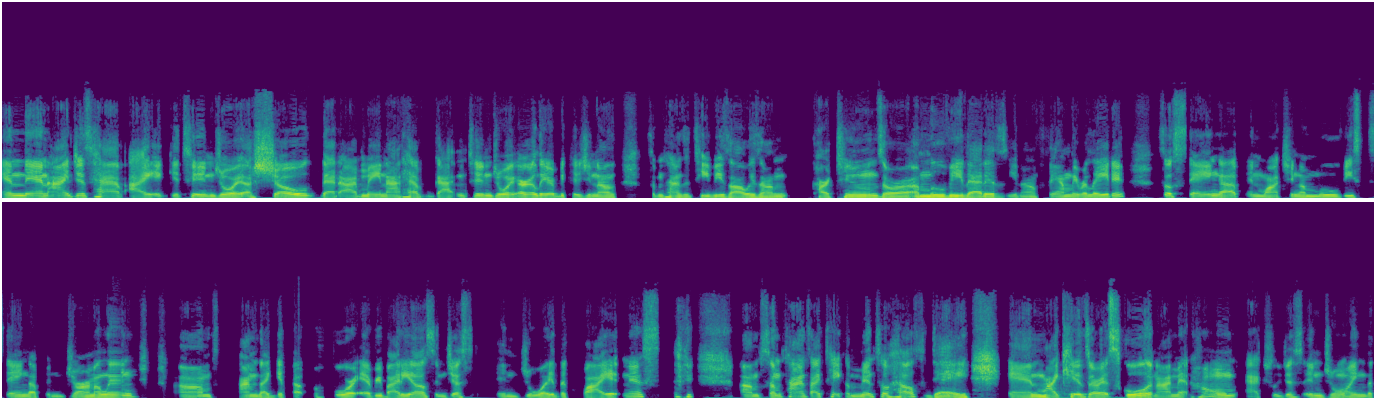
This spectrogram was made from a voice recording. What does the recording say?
and then I just have, I get to enjoy a show that I may not have gotten to enjoy earlier because, you know, sometimes the TV is always on cartoons or a movie that is, you know, family related. So staying up and watching a movie, staying up and journaling. Um, sometimes I get up before everybody else and just enjoy the quietness. um, sometimes I take a mental health day and my kids are at school and I'm at home, actually just enjoying the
